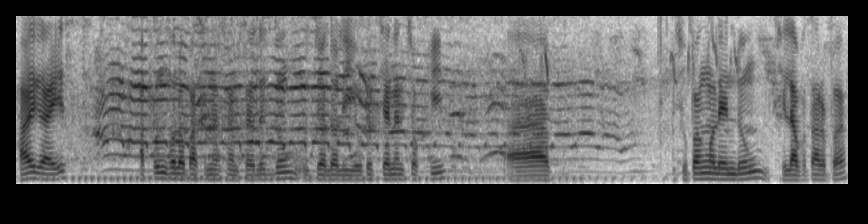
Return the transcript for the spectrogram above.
Hai guys, apun kalau pasina sanse legdung ujol dali youtube channel coki, uh, supang ngolendung sila petarpa,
